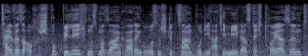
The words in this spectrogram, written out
teilweise auch spuckbillig, muss man sagen, gerade in großen Stückzahlen, wo die AT-Megas recht teuer sind.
